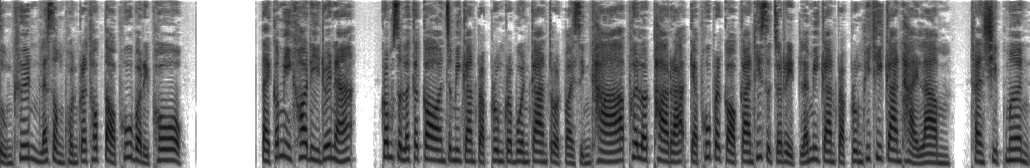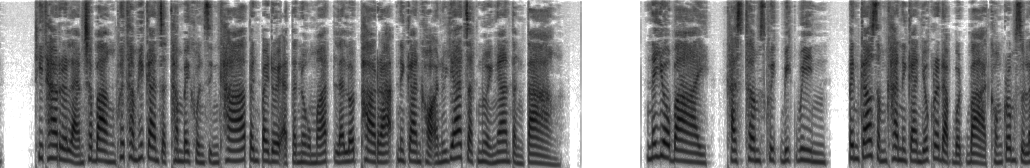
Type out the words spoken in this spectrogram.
สูงขึ้น และส่งผลกระทบต่อผู้บริโภค แต่ก็มีข้อดีด้วยนะ กรมศุลกากรจะมีการปรับปรุงกระบวนการตรวจปล่อยสินค้า เพื่อลดภาระแก่ผู้ประกอบการที่สุจริต และมีการปรับปรุงพิธีการถ่ายลำ transshipment ที่ท่าเรือแหลมฉบังเพื่อทำให้การจัดทำใบขนสินค้าเป็นไปโดยอัตโนมัติ และลดภาระในการขออนุญาตจากหน่วยงานต่างๆ นโยบาย Customs Quick Big Win เป็นก้าวสำคัญในการยกระดับบทบาทของกรมศุล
